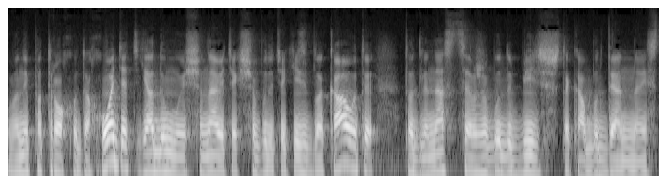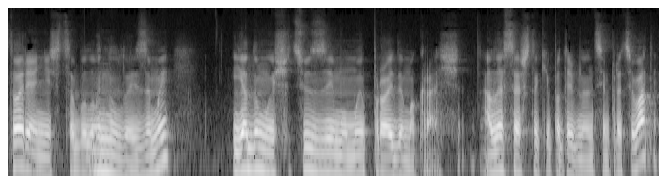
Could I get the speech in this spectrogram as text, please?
Вони потроху доходять. Я думаю, що навіть якщо будуть якісь блекаути, то для нас це вже буде більш така буденна історія, ніж це було минулої зими. Я думаю, що цю зиму ми пройдемо краще. Але все ж таки потрібно над цим працювати.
